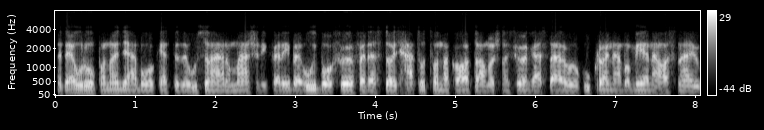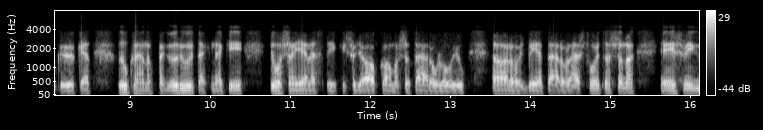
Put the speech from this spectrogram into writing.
mert Európa nagyjából 2023 második felében újból felfedezte, hogy hát ott vannak a hatalmas nagy földgáztárolók Ukrajnában, miért ne használjuk őket. Az ukránok meg örültek neki, gyorsan jelezték is, hogy alkalmas a tárolójuk arra, hogy bértárolást folytassanak, és még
